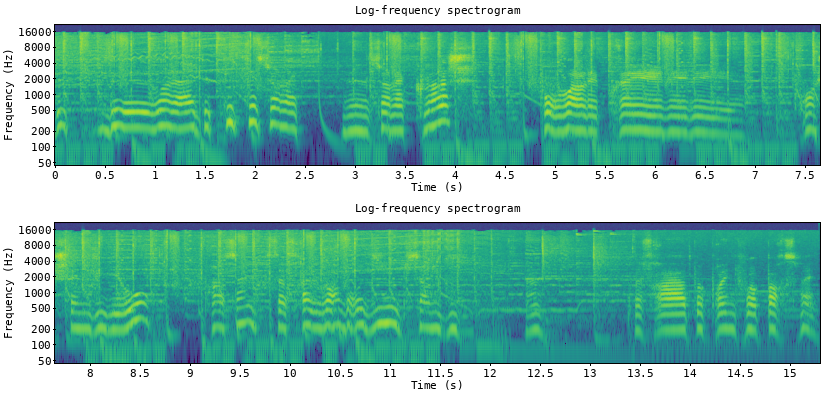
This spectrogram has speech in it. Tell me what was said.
de, voilà, de cliquer sur la, euh, sur la cloche pour voir les, pré, les, euh, prochaines vidéos. Principe, ça sera le vendredi ou le samedi. Hein. Ça sera à peu près une fois par semaine.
